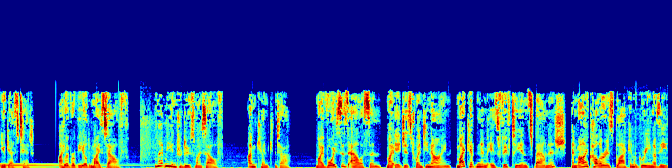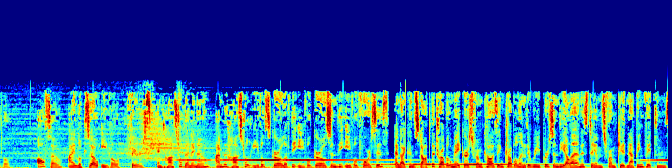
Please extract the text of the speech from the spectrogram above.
You guessed it. I have revealed myself. Let me introduce myself. I'm Cincuenta. My voice is Allison, my age is 29, my name is 50 in Spanish, and my color is black and green as evil. Also, I look so evil, fierce, and hostile then I know I'm the hostile evil girl of the evil girls and the evil forces, and I can stop the troublemakers from causing trouble and the reapers and the Alanistims from kidnapping victims.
